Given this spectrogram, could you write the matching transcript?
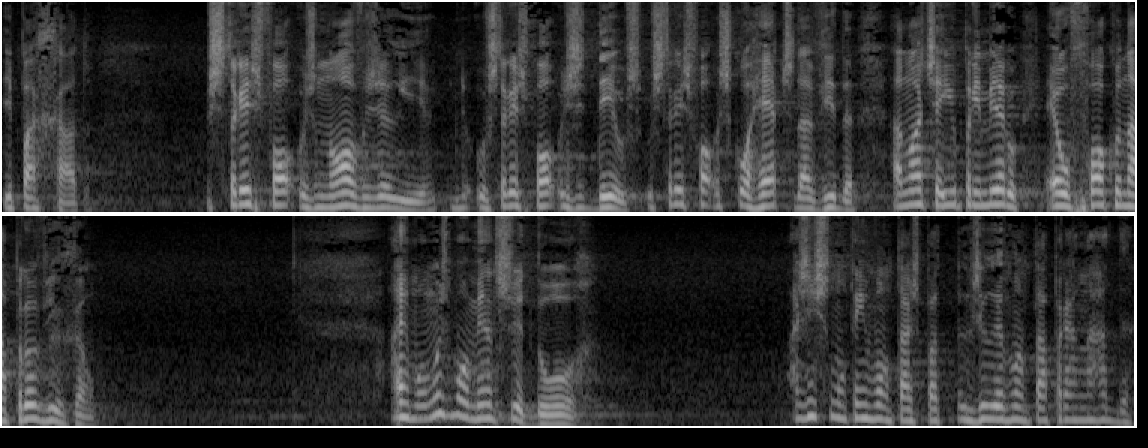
e passado. Os três focos novos de Elias, os três focos de Deus, os três focos corretos da vida. Anote aí, o primeiro é o foco na provisão. Ah, irmão, nos momentos de dor, a gente não tem vontade de levantar para nada.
